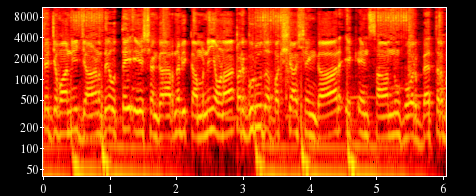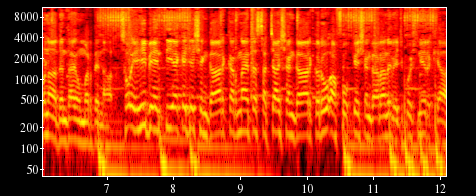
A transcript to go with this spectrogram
ਤੇ ਜਵਾਨੀ ਜਾਣ ਦੇ ਉੱਤੇ ਇਹ ਸ਼ਿੰਗਾਰ ਨੇ ਵੀ ਕੰਮ ਨਹੀਂ ਆਉਣਾ, ਪਰ ਗੁਰੂ ਦਾ ਬਖਸ਼ਿਆ ਸ਼ਿੰਗਾਰ ਇੱਕ ਇਨਸਾਨ ਨੂੰ ਹੋਰ ਬਿਹਤਰ ਬਣਾ ਦਿੰਦਾ ਹੈ ਉਮਰ ਦੇ ਨਾਲ। ਸੋ ਇਹੀ ਬੇਨਤੀ ਹੈ ਕਿ ਜੇ ਸ਼ਿੰਗਾਰ ਕਰਨਾ ਹੈ ਤਾਂ ਸੱਚਾ ਸ਼ਿੰਗਾਰ ਕਰੋ ਆ ਫੋਕੇ ਸ਼ਿੰਗਾਰਾਂ ਦੇ ਵਿੱਚ ਕੁਝ ਨਹੀਂ ਰੱਖਿਆ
